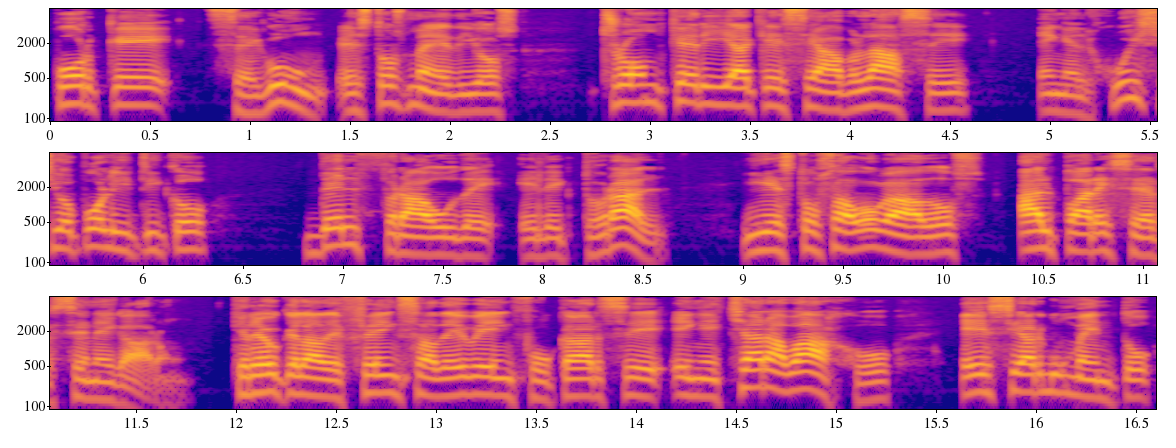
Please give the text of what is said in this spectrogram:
porque, según estos medios, Trump quería que se hablase en el juicio político del fraude electoral y estos abogados al parecer se negaron. Creo que la defensa debe enfocarse en echar abajo ese argumento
